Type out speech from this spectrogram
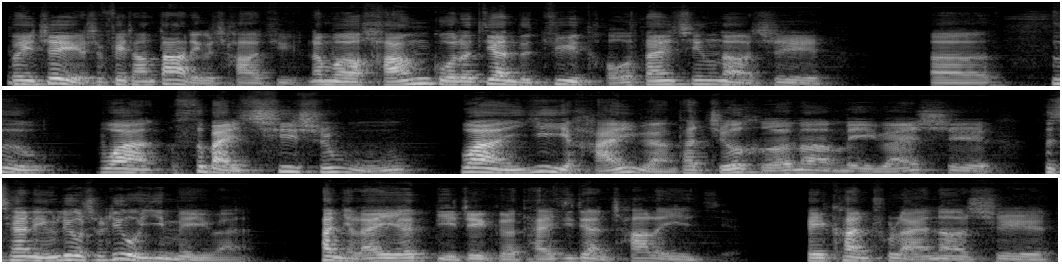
所以这也是非常大的一个差距。那么韩国的电子巨头三星呢是，呃四万四百七十五万亿韩元，它折合呢美元是四千零六十六亿美元，看起来也比这个台积电差了一截。可以看出来呢是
